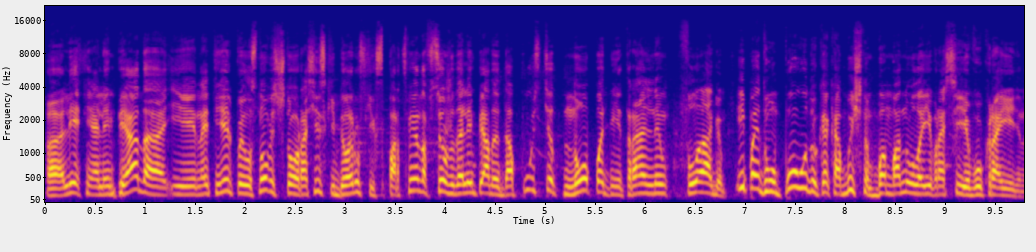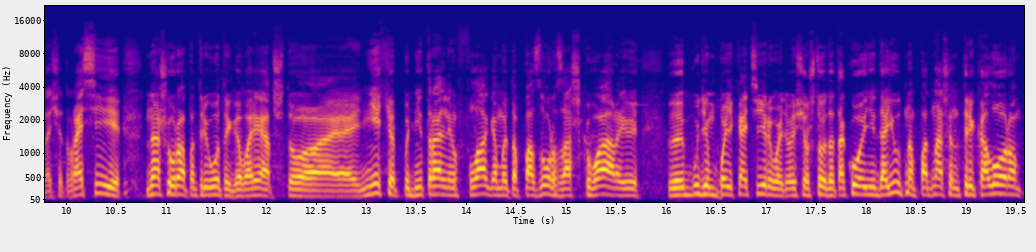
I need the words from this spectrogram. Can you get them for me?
э, летняя Олимпиада, и на этой неделе появилась новость, что российских и белорусских спортсменов все же до Олимпиады допустят, но под нейтральным флагом. И по этому поводу, как обычно, бомбанула и в России, и в Украине. Значит, в России наши ура-патриоты говорят, что э, нехер под нейтральным флагом, это позор, зашквар, и э, будем бойкотировать. Вообще, что это такое, не дают нам под нашим триколором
